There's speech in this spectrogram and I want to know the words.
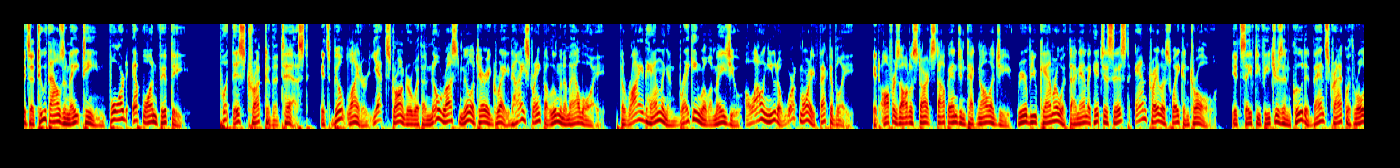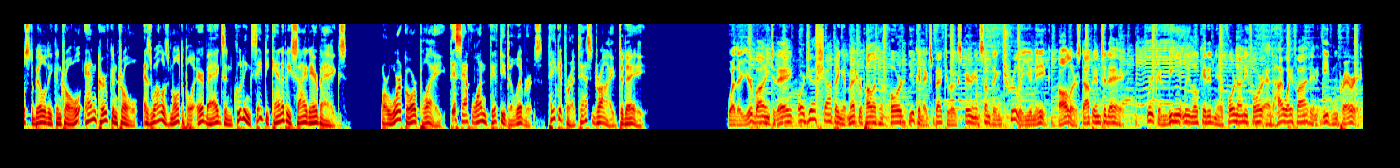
It's a 2018 Ford F-150. Put this truck to the test. It's built lighter yet stronger with a no-rust military-grade high-strength aluminum alloy. The ride, handling, and braking will amaze you, allowing you to work more effectively. It offers auto start stop engine technology, rear view camera with dynamic hitch assist, and trailer sway control. Its safety features include AdvanceTrac with roll stability control and curve control, as well as multiple airbags including safety canopy side airbags. For work or play, this F-150 delivers. Take it for a test drive today. Whether you're buying today or just shopping at Metropolitan Ford, you can expect to experience something truly unique. Call or stop in today. We're conveniently located near 494 and Highway 5 in Eden Prairie.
